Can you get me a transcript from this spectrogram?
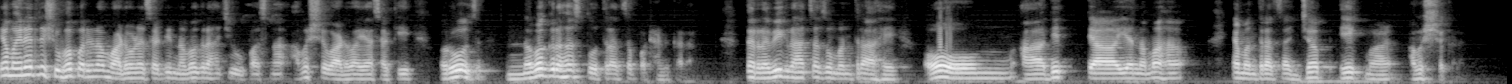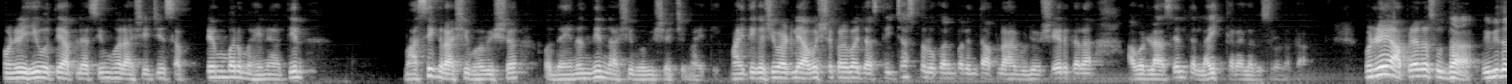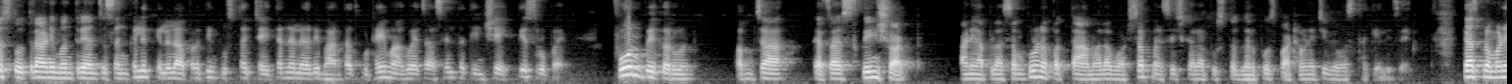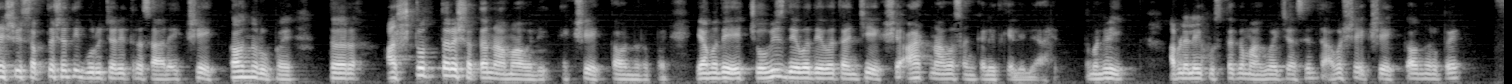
या महिन्यातले शुभ परिणाम वाढवण्यासाठी नवग्रहाची उपासना अवश्य वाढवा. यासाठी रोज नवग्रह स्तोत्राचं पठण करा. तर रवी ग्रहाचा जो मंत्र आहे ओम आदित्याय नमः या मंत्राचा जप एक माळ अवश्य करा. म्हणजे ही होती आपल्या सिंह राशीची सप्टेंबर महिन्यातील मासिक राशी भविष्य व दैनंदिन राशी भविष्याची माहिती. माहिती कशी वाटली? अवश्य कळवा. जास्तीत जास्त लोकांपर्यंत आपला हा व्हिडिओ शेअर करा. आवडला असेल तर लाईक करायला विसरू नका. म्हणजे आपल्याला सुद्धा विविध स्तोत्र आणि मंत्र यांचं संकलित केलेलं अप्रतिम पुस्तक चैतन्य लहरी भारतात कुठेही मागवायचं असेल तर तीनशे एकतीस रुपये. फोन पे करून आमचा त्याचा स्क्रीनशॉट आणि आपला संपूर्ण पत्ता आम्हाला व्हॉट्सअप मेसेज करा. पुस्तक घरपोच पाठवण्याची व्यवस्था केली जाईल. त्याचप्रमाणे श्री सप्तशती गुरुचरित्र सार एकशे एक्कावन्न रुपये. तर अष्टोत्तर शतनामावली एकशे एक्कावन्न रुपये. यामध्ये चोवीस देवदेवतांची एकशे आठ नावं संकलित केलेली आहेत. मंडळी आपल्याला ही पुस्तकं मागवायची असेल तर अवश्य एकशे एक्कावन्न रुपये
